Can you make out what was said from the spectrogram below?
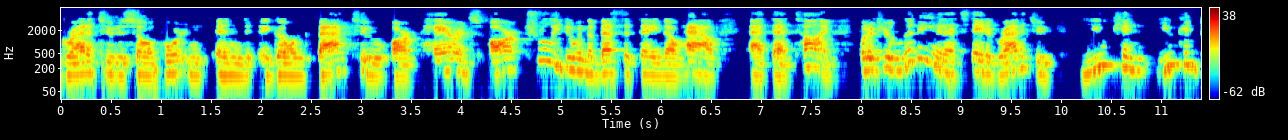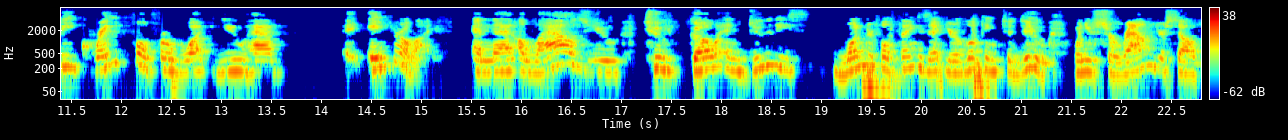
gratitude is so important, and, and going back to our parents are truly doing the best that they know how at that time. But if you're living in that state of gratitude, you can you can be grateful for what you have in your life, and that allows you to go and do these wonderful things that you're looking to do. When you surround yourself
